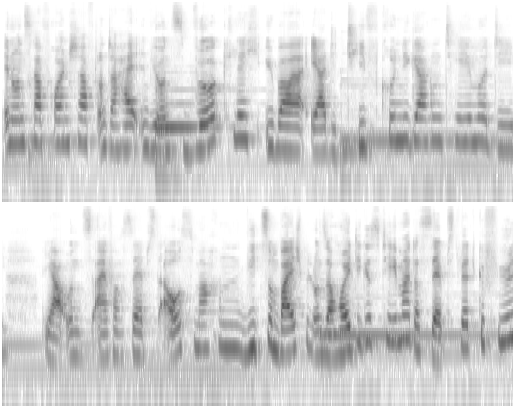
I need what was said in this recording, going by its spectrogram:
in unserer Freundschaft unterhalten wir uns wirklich über eher die tiefgründigeren Themen, die ja, uns einfach selbst ausmachen, wie zum Beispiel unser heutiges Thema, das Selbstwertgefühl.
